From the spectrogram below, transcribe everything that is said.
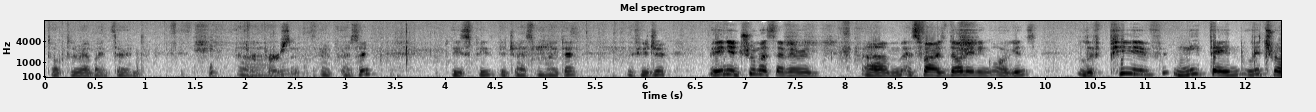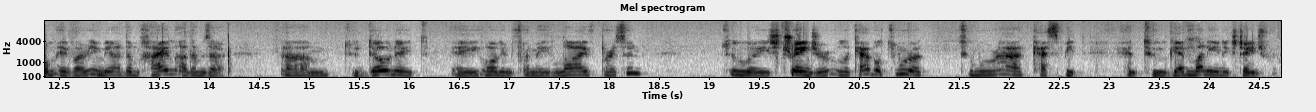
talk to the rabbi in third, uh, person. Third person. Please address me like that in the future. Indian truma severim, um, as far as donating organs, lepiv nitein litrom evarim adam chayil adam zar, um, to donate a organ from a live person to a stranger, ulekabel tumura tumura kaspit, and to get money in exchange for it.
